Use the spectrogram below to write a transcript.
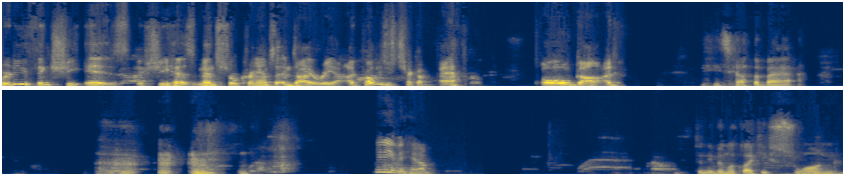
Where do you think she is if she has menstrual cramps and diarrhea? I'd probably just check a bathroom. Oh God. He's got the bat. He didn't even hit him. Didn't even look like he swung.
